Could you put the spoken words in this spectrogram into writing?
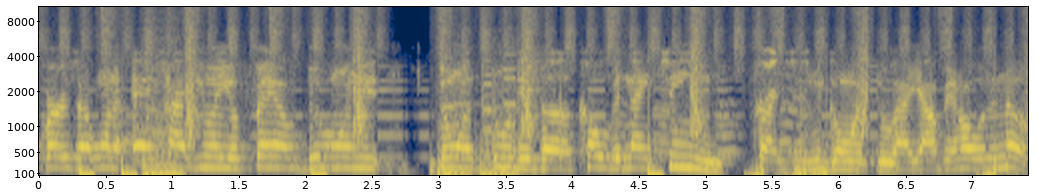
first, I want to ask how you and your fam doing doing through this uh, COVID nineteen crisis we going through. How y'all been holding up?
